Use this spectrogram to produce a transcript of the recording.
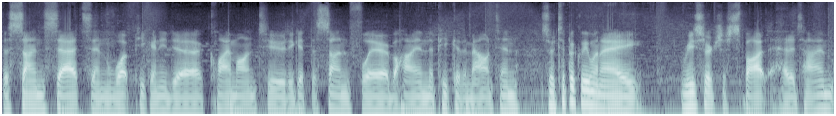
the sun sets and what peak I need to climb onto to get the sun flare behind the peak of the mountain. So typically when I research a spot ahead of time,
